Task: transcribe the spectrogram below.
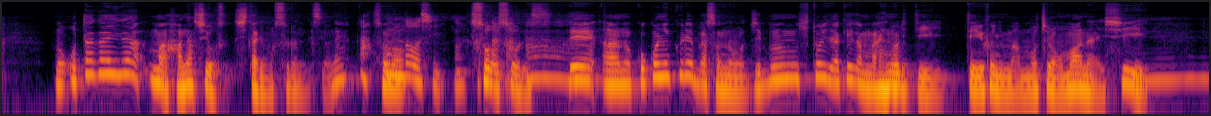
うん、お互いがまあ話をしたりもするんですよね。あ、その同士のそうそうです。で、あの、ここに来ればその自分一人だけがマイノリティっていうふうにまあもちろん思わないし、うん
